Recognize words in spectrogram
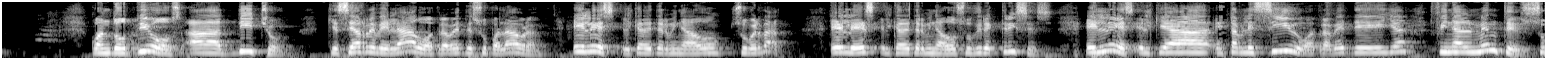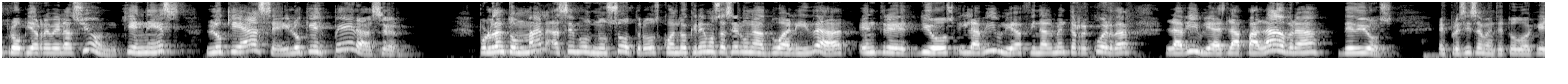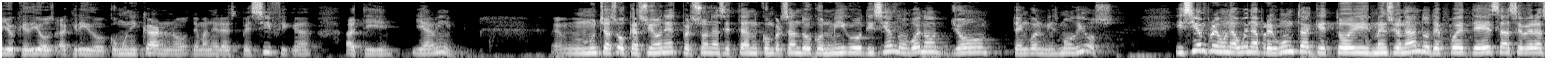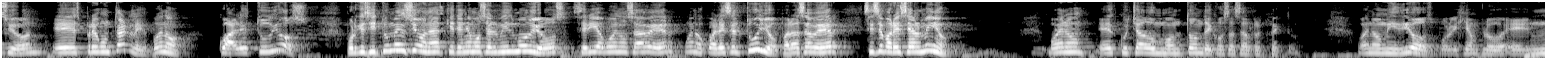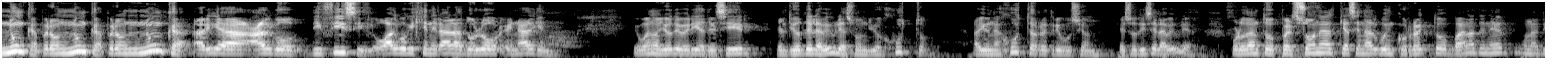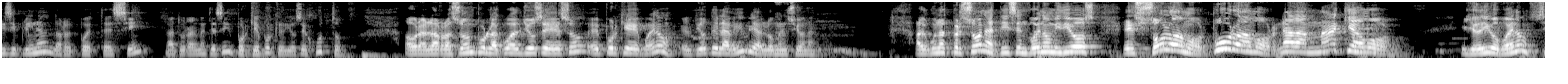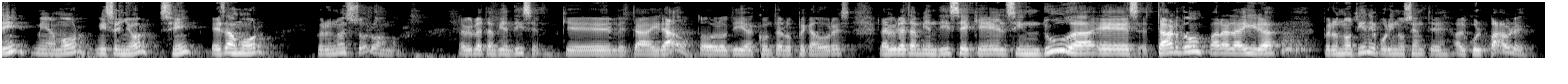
Cuando Dios ha dicho que se ha revelado a través de su palabra, Él es el que ha determinado su verdad. Él es el que ha determinado sus directrices. Él es el que ha establecido a través de ella finalmente su propia revelación, quién es, lo que hace y lo que espera hacer. Por lo tanto, mal hacemos nosotros cuando queremos hacer una dualidad entre Dios y la Biblia. Finalmente recuerda, la Biblia es la palabra de Dios. Es precisamente todo aquello que Dios ha querido comunicarnos de manera específica a ti y a mí. En muchas ocasiones personas están conversando conmigo diciendo, bueno, yo tengo el mismo Dios. Y siempre una buena pregunta que estoy mencionando después de esa aseveración es preguntarle, bueno, ¿cuál es tu Dios? Porque si tú mencionas que tenemos el mismo Dios, sería bueno saber, bueno, cuál es el tuyo, para saber si se parece al mío. Bueno, he escuchado un montón de cosas al respecto. Bueno, mi Dios, por ejemplo, eh, nunca, pero nunca, pero nunca haría algo difícil o algo que generara dolor en alguien. Y bueno, yo debería decir, el Dios de la Biblia es un Dios justo hay una justa retribución. Eso dice la Biblia. Por lo tanto, personas que hacen algo incorrecto van a tener una disciplina. La respuesta es sí, naturalmente sí. ¿Por qué? Porque Dios es justo. Ahora, la razón por la cual yo sé eso es porque, bueno, el Dios de la Biblia lo menciona. Algunas personas dicen, bueno, mi Dios es solo amor, puro amor, nada más que amor. Y yo digo, bueno, sí, mi amor, mi Señor, sí, es amor, pero no es solo amor. La Biblia también dice que Él está airado todos los días contra los pecadores. La Biblia también dice que Él sin duda es tardo para la ira, pero no tiene por inocente al culpable.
